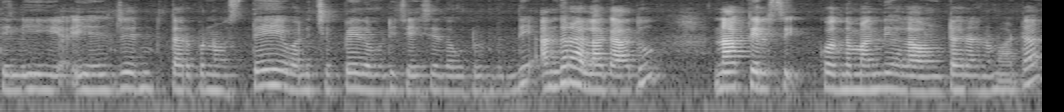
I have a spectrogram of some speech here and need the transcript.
తెలి ఏజెంట్ తరపున వస్తే వాళ్ళు చెప్పేది ఒకటి చేసేది ఒకటి ఉంటుంది. అందరూ అలా కాదు. నాకు తెలిసి కొంతమంది అలా ఉంటారనమాట.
